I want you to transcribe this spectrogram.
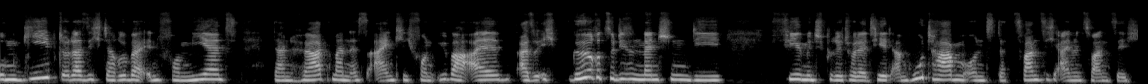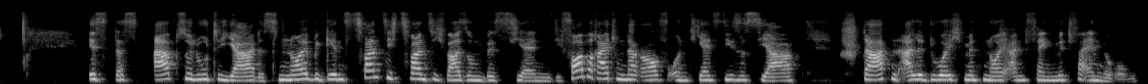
umgibt oder sich darüber informiert, dann hört man es eigentlich von überall. Also ich gehöre zu diesen Menschen, die viel mit Spiritualität am Hut haben und das 2021 ist das absolute Jahr des Neubeginns. 2020 war so ein bisschen die Vorbereitung darauf und jetzt dieses Jahr starten alle durch mit Neuanfängen, mit Veränderungen.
